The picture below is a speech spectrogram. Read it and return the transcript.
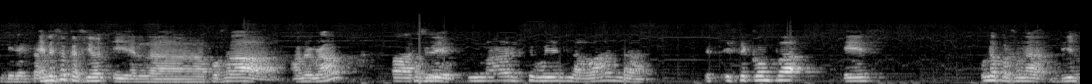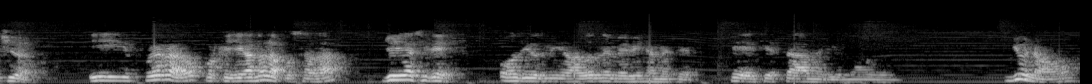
en esa ocasión y en la posada Underground, Ah, Así sí. de, madre, este güey es la banda. Es- Este compa es una persona bien chida. Y fue raro porque llegando a la posada, yo llegué así de, oh Dios mío, ¿a dónde me vine a meter? Que sí estaba medio muy, you know.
